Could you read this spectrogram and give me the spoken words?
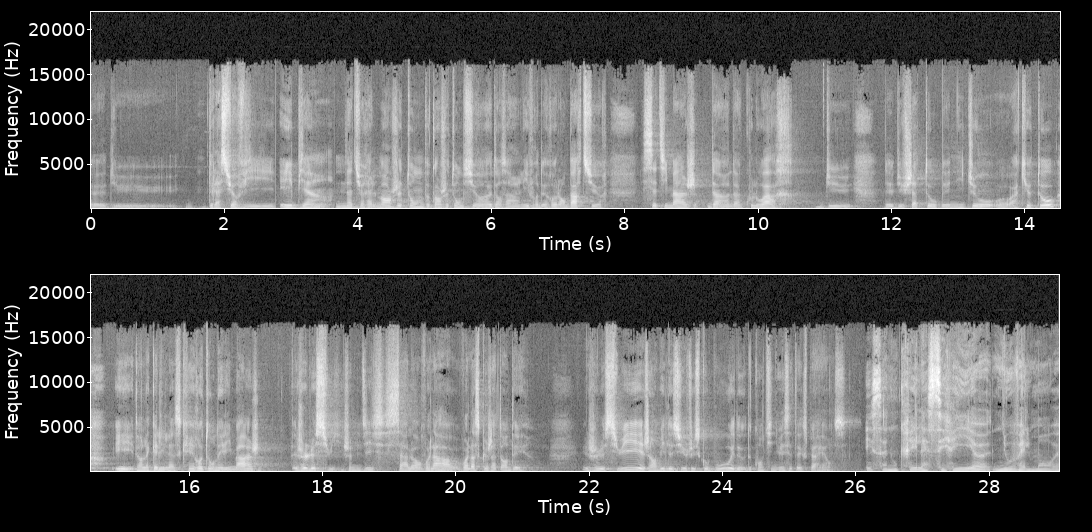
euh, de la survie, eh bien, naturellement, je tombe, quand je tombe sur, dans un livre de Roland Barthes sur cette image d'un couloir du, château de Nijo à Kyoto, et dans laquelle il inscrit Retourner l'image, je le suis. Je me dis, ça alors, voilà, voilà ce que j'attendais. Je le suis et j'ai envie de le suivre jusqu'au bout et de, continuer cette expérience. Et ça nous crée la série euh, nouvellement euh,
